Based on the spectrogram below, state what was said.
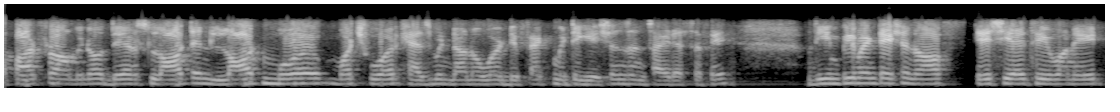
Apart from you know there's lot and lot more much work has been done over defect mitigations inside SFA. The implementation of ACI 318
